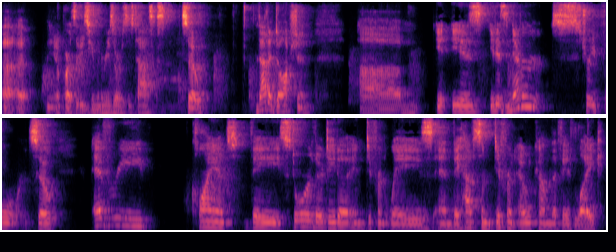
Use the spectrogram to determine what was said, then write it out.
uh, uh, you know, parts of these human resources tasks. So that adoption, um, it is it is never straightforward. So every client they store their data in different ways and they have some different outcome that they'd like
